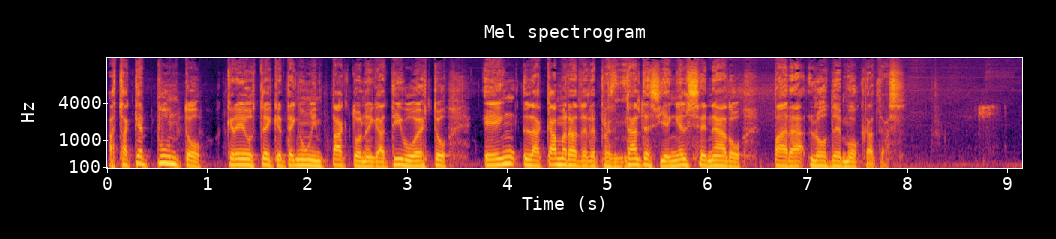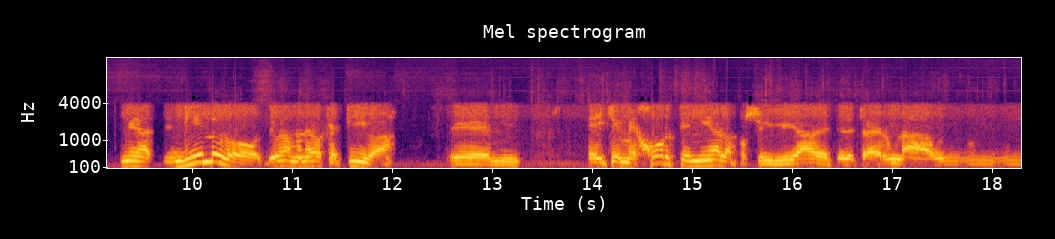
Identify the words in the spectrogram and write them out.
¿Hasta qué punto cree usted que tenga un impacto negativo esto en la Cámara de Representantes y en el Senado para los demócratas? Mira, viéndolo de una manera objetiva, eh, el que mejor tenía la posibilidad de, traer una, un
